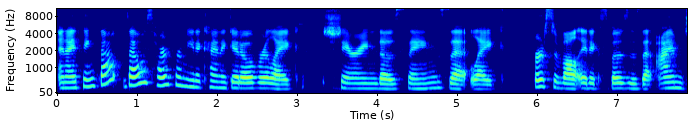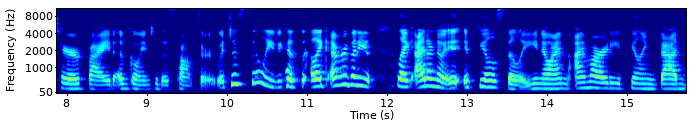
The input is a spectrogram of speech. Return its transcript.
And I think that that was hard for me to kind of get over like sharing those things that like first of all, it exposes that I'm terrified of going to this concert, which is silly because like everybody like I don't know, it, it feels silly. You know, I'm I'm already feeling bad,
